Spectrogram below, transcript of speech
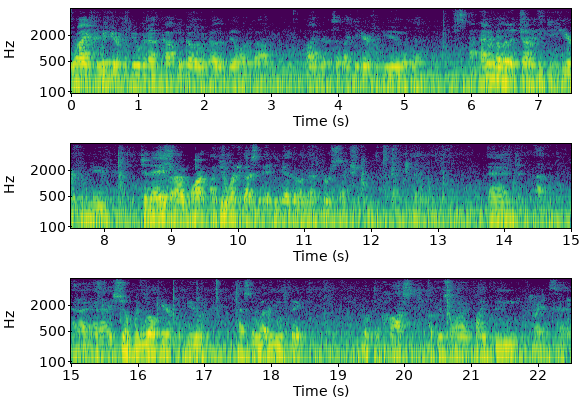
Ryan, can we hear from you? We're gonna have to go to another bill in about five minutes. I'd like to hear from you, and then, I, I don't know that, John, I need to hear from you today, but I want, I do want you guys to get together on that first section. And, uh, and I, and I assume we will hear from you as to whether you think what the cost of this audit might be. Oh, yes. And-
